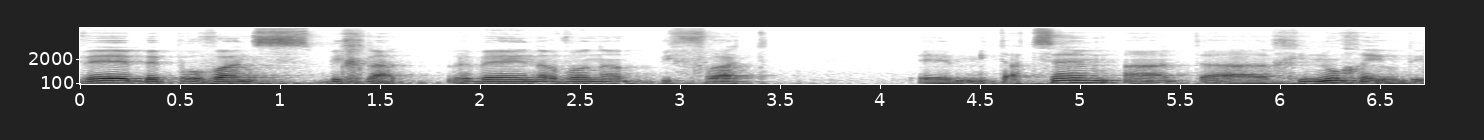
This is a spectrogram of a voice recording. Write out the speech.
ובפרובנס בכלל, ובנרבונה בפרט, מתעצם החינוך היהודי,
